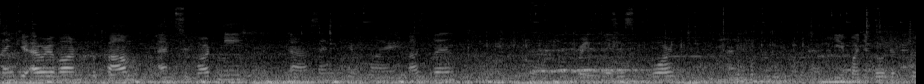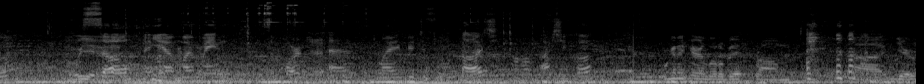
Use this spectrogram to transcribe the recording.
thank you everyone who come and support me uh, thank you, my husband, me this sport, and he bodybuilder too. Oh, yeah. So yeah, my main supporter and my beautiful coach, Ashiko. We're going to hear a little bit from uh, your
